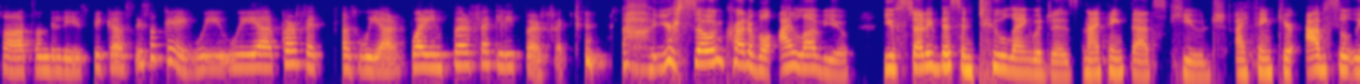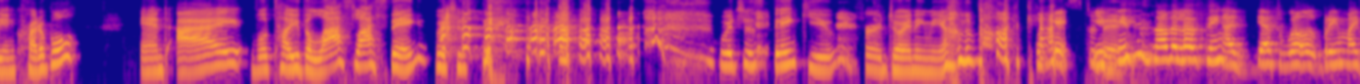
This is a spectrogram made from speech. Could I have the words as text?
thoughts and beliefs because it's okay. We we are perfect as we are. We're imperfectly perfect. You're so incredible. I love you. You've studied this in two languages, and I think that's huge. I think you're absolutely incredible. And I will tell you the last, last thing, which is which is thank you for joining me on the podcast. Okay. Today. If this is not the last thing, I just will bring my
